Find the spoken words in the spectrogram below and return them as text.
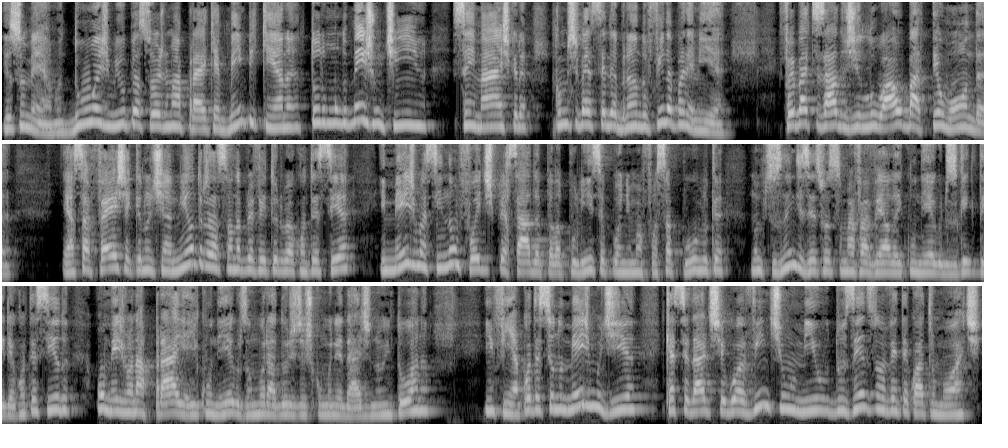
Isso mesmo, duas mil pessoas numa praia que é bem pequena, todo mundo bem juntinho, sem máscara, como se estivesse celebrando o fim da pandemia. Foi batizado de Luau Bateu Onda. Essa festa que não tinha nem autorização da prefeitura para acontecer e mesmo assim não foi dispersada pela polícia por nenhuma força pública. Não preciso nem dizer se fosse uma favela aí com negros o que, que teria acontecido, ou mesmo na praia aí com negros ou moradores das comunidades no entorno. Enfim, aconteceu no mesmo dia que a cidade chegou a 21.294 mortes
